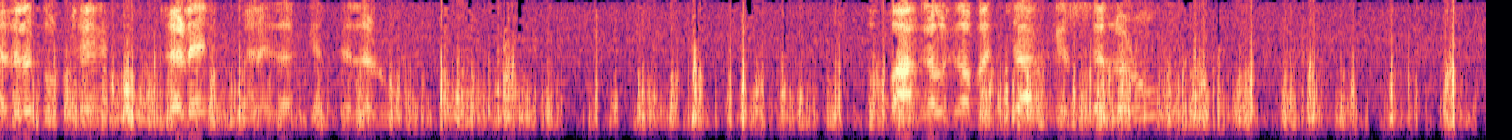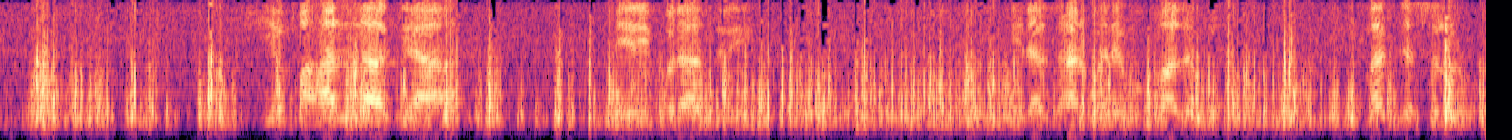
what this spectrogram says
حضرت اٹھے، لڑے، میں نے کہا، کس سے لڑوں؟ تو پاگل کا بچہ، کس سے لڑوں؟ یہ محلہ کیا؟ میری برادری۔ میرا گھر میرے مخالف ہے۔ میں کس لڑوں؟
